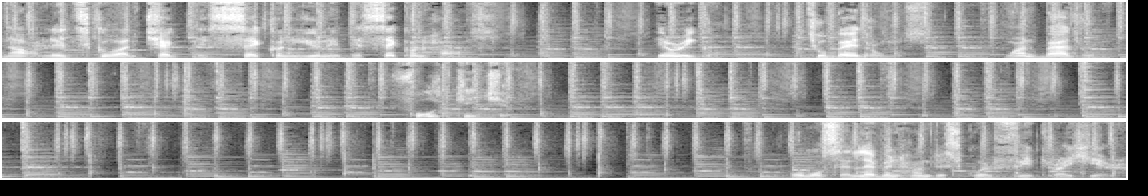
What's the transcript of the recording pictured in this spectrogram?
Now let's go and check the second unit, the second house. Here we go. Two bedrooms, one bedroom, full kitchen. Almost 1100 square feet right here.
